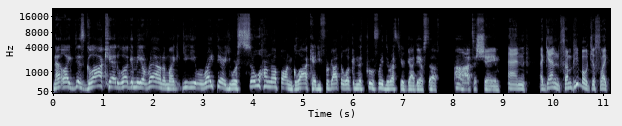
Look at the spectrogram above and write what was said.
not like this Glockhead lugging me around. I'm like, you, you were right there. You were so hung up on Glockhead, you forgot to look in the proofread the rest of your goddamn stuff. Ah, it's a shame. and again, some people just like,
